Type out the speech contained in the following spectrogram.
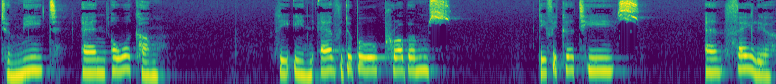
to meet and overcome the inevitable problems difficulties, and failure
